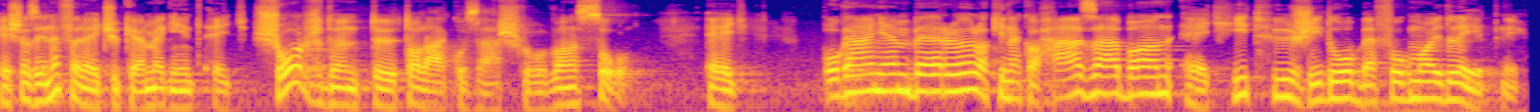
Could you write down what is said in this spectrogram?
És azért ne felejtsük el, megint egy sorsdöntő találkozásról van szó. Egy pogány emberről, akinek a házában egy hithű zsidó be fog majd lépni.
